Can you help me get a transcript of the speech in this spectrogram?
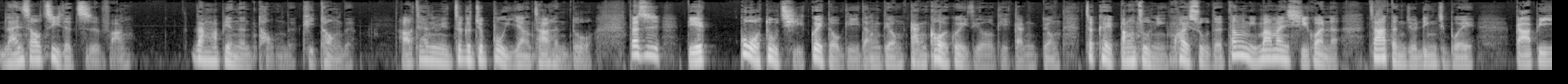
燃烧自己的脂肪，让它变成酮的，可以酮的。好，听到没？这个就不一样，差很多。但是别过渡期贵斗给当中，赶快贵斗期当中，这可以帮助你快速的。当你慢慢习惯了，扎等就拎一杯咖啡，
